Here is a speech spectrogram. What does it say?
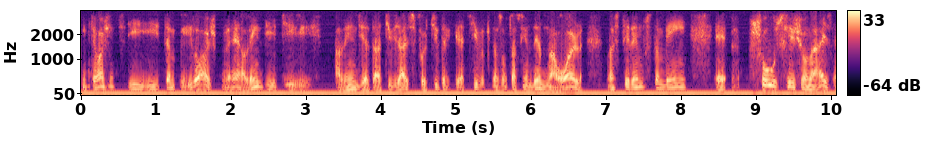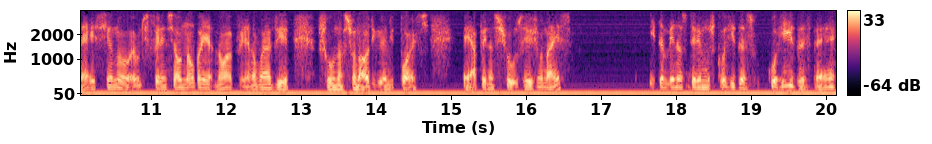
Então a gente e, e, e lógico, né? Além de, de além de, da atividade esportiva recreativa que nós vamos estar atendendo na orla, nós teremos também é, shows regionais, né? Esse ano é um diferencial, não vai não haver, não vai haver show nacional de grande porte, é, apenas shows regionais e também nós teremos corridas, corridas, né,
